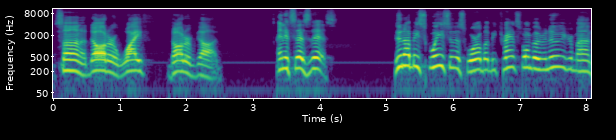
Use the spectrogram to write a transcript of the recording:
son, a daughter, a wife, daughter of God. And it says this Do not be squeezed to this world, but be transformed by renewing your mind,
